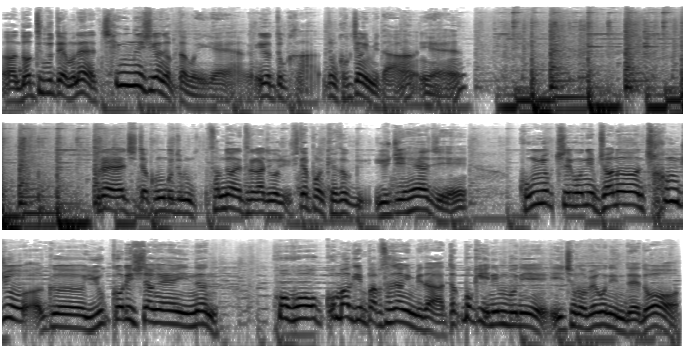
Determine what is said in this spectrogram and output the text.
어, 너트브 때문에 책 읽는 시간이 없다고, 이게. 이것도 가- 좀 걱정입니다, 예. 그래, 진짜 공부 좀 3년 안에 들어가지고 휴대폰 계속 유지해야지. 0679님, 저는 청주 그 육거리 시장에 있는 호호 꼬마김밥 사장입니다. 떡볶이 1인분이 2,500원인데도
